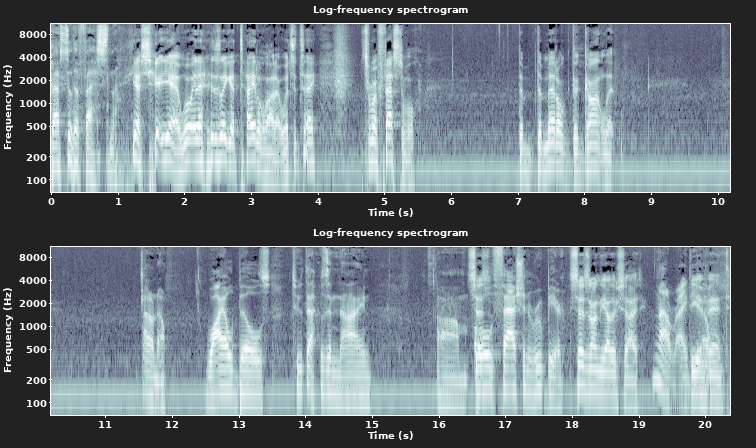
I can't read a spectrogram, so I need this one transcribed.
Best of the fest. No. Yeah, sure, yeah. What that is like a title on it. What's it say? It's from a festival. The the metal the gauntlet. I don't know. Wild Bills 2009. Um, Says- old fashioned root beer. says it on the other side. All right. The Joe. event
